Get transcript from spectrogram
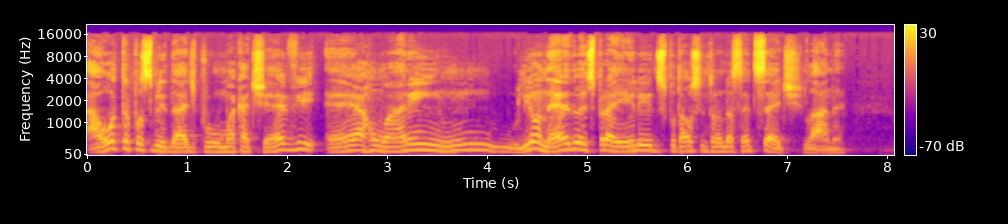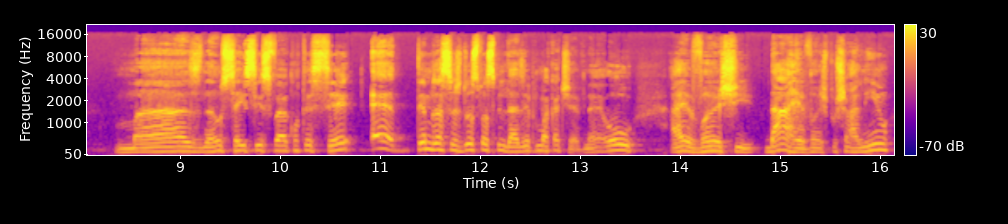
A outra possibilidade pro Makachev é arrumarem um Leon Edwards para ele disputar o cinturão da 7-7 lá, né? Mas não sei se isso vai acontecer. É, temos essas duas possibilidades aí pro Makachev, né? Ou a revanche, dar a revanche pro Charlinho,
